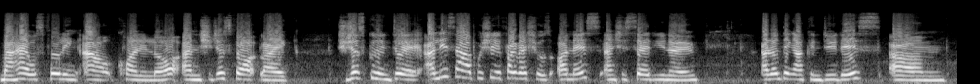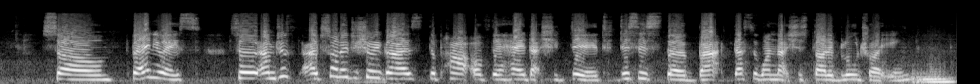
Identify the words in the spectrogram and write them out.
my hair was falling out quite a lot. And she just felt like she just couldn't do it. At least i appreciate the fact that she was honest and she said you know i don't think i can do this um so but anyways so i'm just i just wanted to show you guys the part of the hair that she did. This is the back that's the one that she started blow drying.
